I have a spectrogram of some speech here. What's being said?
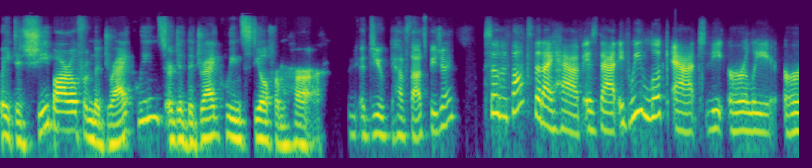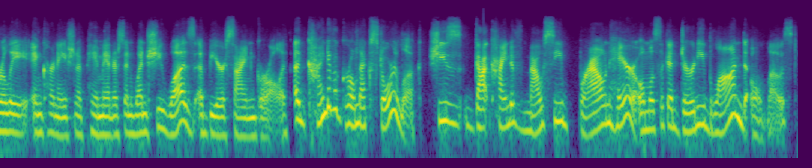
wait, did she borrow from the drag queens or did the drag queens steal from her? Uh, Do you have thoughts, BJ? So the thoughts that I have is that if we look at the early, early incarnation of Pam Anderson when she was a beer sign girl, a kind of a girl next door look. She's got kind of mousy brown hair, almost like a dirty blonde almost.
